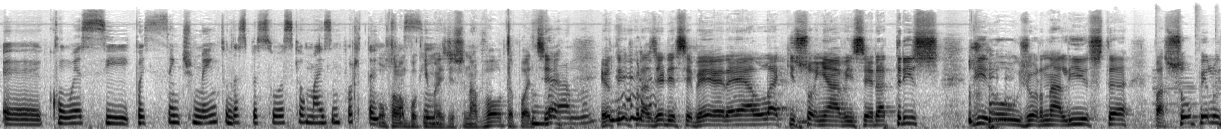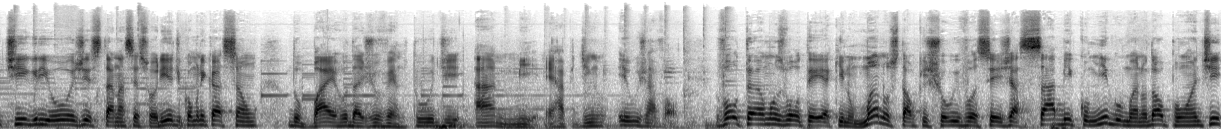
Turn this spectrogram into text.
é, com esse, com esse sentimento das pessoas que é o mais importante. Vamos falar um pouquinho assim. mais disso na volta, pode ser? Vamos. Eu tenho o prazer de receber ela que sonhava em ser atriz, virou jornalista, passou pelo Tigre e hoje está na assessoria de comunicação do bairro da Juventude AMI. É rapidinho, eu já volto. Voltamos, voltei aqui no Manos Talk Show e você já sabe comigo, Mano Dal Ponte,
